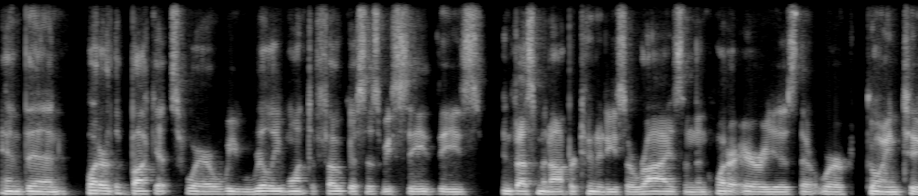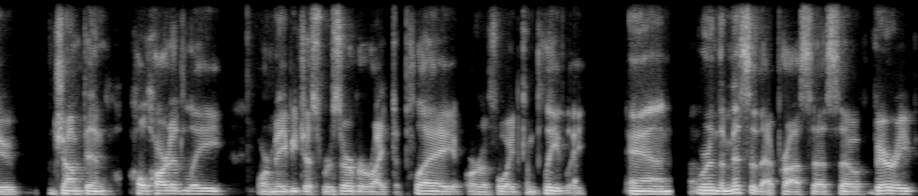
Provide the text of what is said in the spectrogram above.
And then what are the buckets where we really want to focus as we see these investment opportunities arise and then what are areas that we're going to jump in wholeheartedly or maybe just reserve a right to play or avoid completely And we're in the midst of that process. So, very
